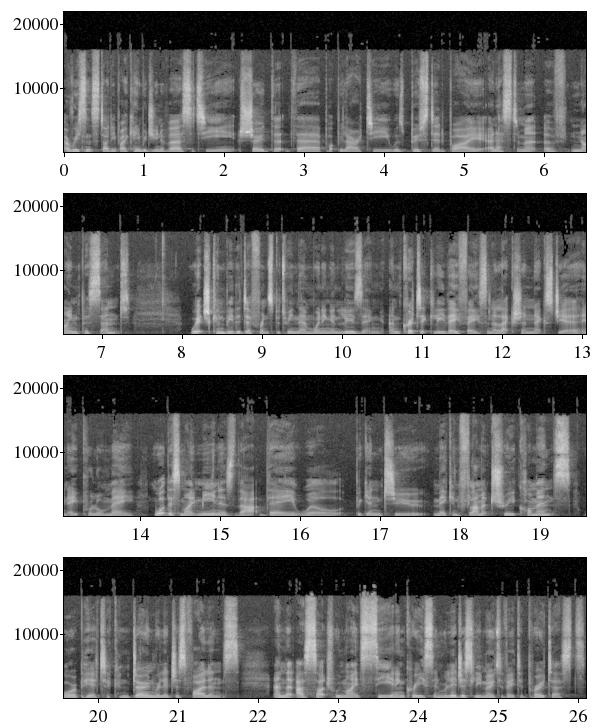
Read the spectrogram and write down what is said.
A recent study by Cambridge University showed that their popularity was boosted by an estimate of 9% which can be the difference between them winning and losing. And critically, they face an election next year in April or May. What this might mean is that they will begin to make inflammatory comments or appear to condone religious violence. And that as such, we might see an increase in religiously motivated protests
